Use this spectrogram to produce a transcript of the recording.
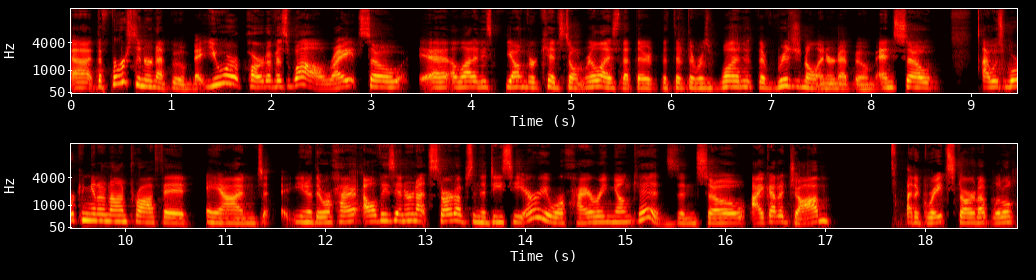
Uh, the first internet boom that you were a part of as well, right? So uh, a lot of these younger kids don't realize that there that there, there was one the original internet boom, and so I was working in a nonprofit, and you know there were hi- all these internet startups in the DC area were hiring young kids, and so I got a job at a great startup, little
